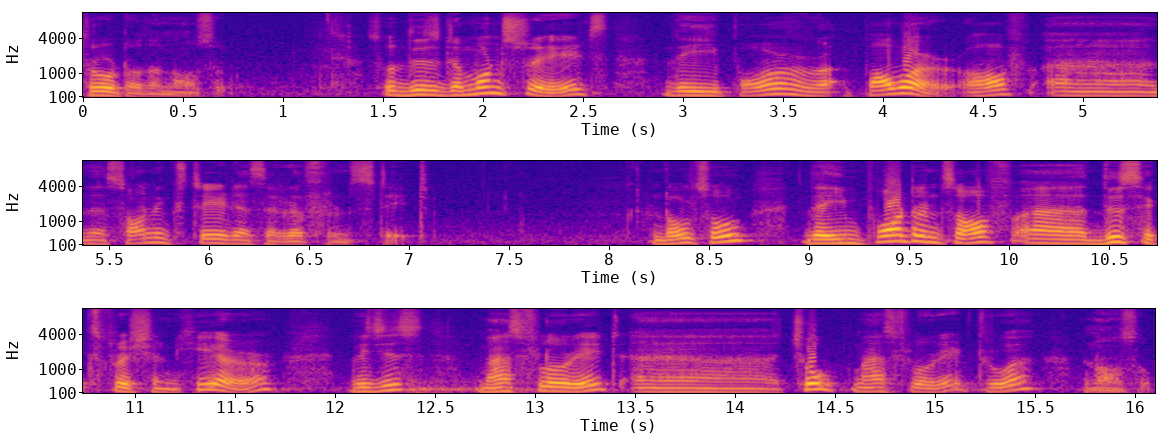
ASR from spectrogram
throat of the nozzle. So, this demonstrates the power, power of uh, the sonic state as a reference state and also the importance of uh, this expression here which is mass flow rate uh, choke mass flow rate through a nozzle.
